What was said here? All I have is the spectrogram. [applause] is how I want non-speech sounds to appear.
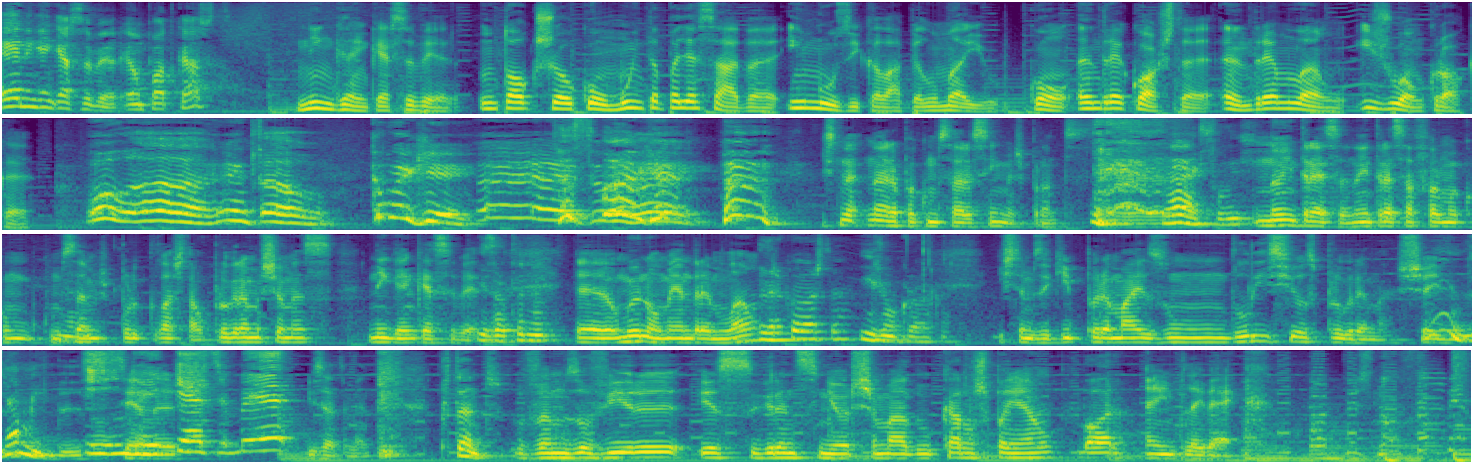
É Ninguém Quer Saber. É um podcast? Ninguém quer saber. Um talk show com muita palhaçada e música lá pelo meio. Com André Costa, André Melão e João Croca. Olá, então, como é que é? Está-se bem? Isto não- não era para começar assim, mas pronto. [laughs] Ah, que feliz. Não interessa, não interessa a forma como começamos, porque lá está, o programa chama-se Ninguém Quer Saber. Exatamente. Eh, o meu nome é André Melão André Costa. E João Croca. e estamos aqui para mais um delicioso programa, cheio Hum, de Ninguém cenas. quer saber. Exatamente. Portanto, vamos ouvir eh, esse grande senhor chamado Carlos Paião Bora. em playback. Podes não saber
